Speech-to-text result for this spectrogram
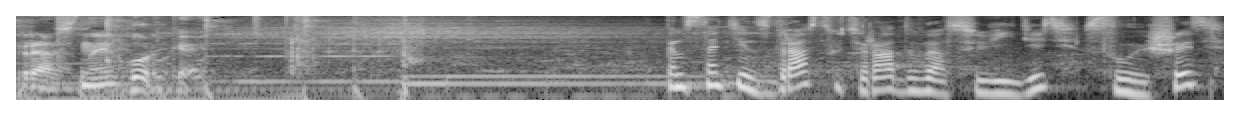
«Красная горка». Константин, здравствуйте, рада вас видеть, слышать.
